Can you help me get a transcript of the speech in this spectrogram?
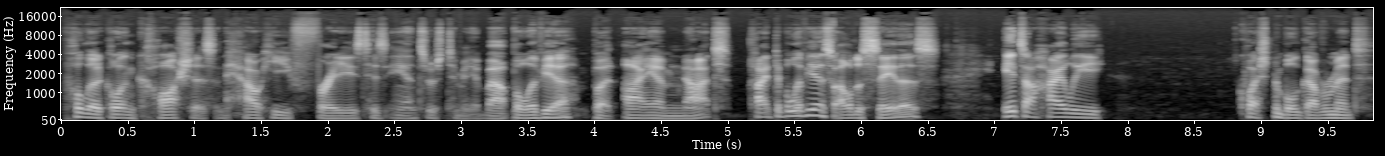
political and cautious in how he phrased his answers to me about Bolivia, but I am not tied to Bolivia, so I'll just say this. It's a highly questionable government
